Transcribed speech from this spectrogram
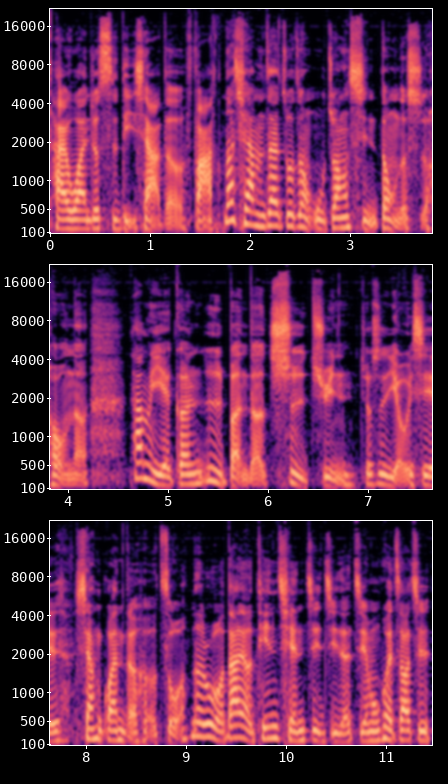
台湾就私底下的发。那其实他们在做这种武装行动的时候呢，他们也跟日本的赤军就是有一些相关的合作。那如果大家有听前几集的。节目会知道，其实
